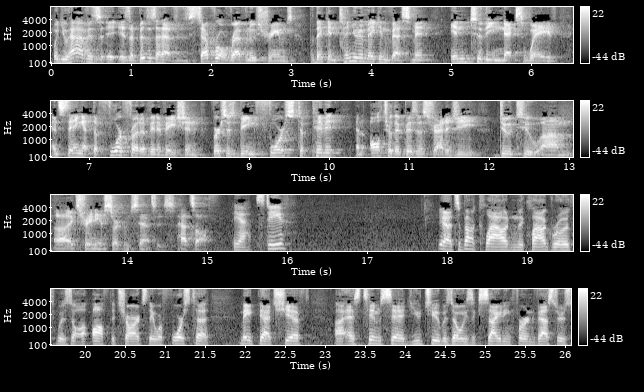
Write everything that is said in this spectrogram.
what you have is, is a business that has several revenue streams, but they continue to make investment into the next wave and staying at the forefront of innovation versus being forced to pivot and alter their business strategy due to um, uh, extraneous circumstances. Hats off. Yeah. Steve? Yeah, it's about cloud, and the cloud growth was off the charts. They were forced to make that shift. Uh, as Tim said, YouTube is always exciting for investors,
